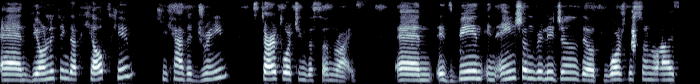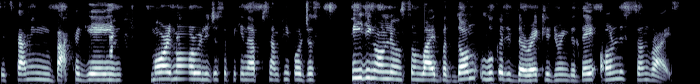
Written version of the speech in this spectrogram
and the only thing that helped him, he had a dream, start watching the sunrise. and it's been in ancient religions they would watch the sunrise it's coming back again more and more religions are picking up. Some people just feeding only on sunlight but don't look at it directly during the day only sunrise.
